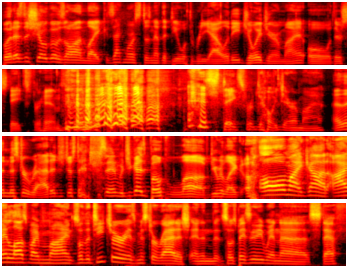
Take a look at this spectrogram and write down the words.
But as the show goes on, like Zach Morris doesn't have to deal with reality. Joey Jeremiah, oh, there's stakes for him. Stakes for Joey Jeremiah. and then Mr. Raditch just enters in, which you guys both loved. You were like, oh, Oh my god, I lost my mind. So the teacher is Mr. Raditch, and in the, so it's basically when uh, Steph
